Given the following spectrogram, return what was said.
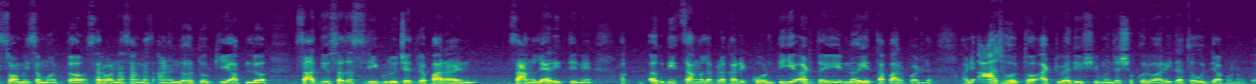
स्वामी समर्थ सर्वांना सांगण्यास आनंद होतो की आपलं सात दिवसाचं श्री गुरुचैत्र पारायण चांगल्या रीतीने अग- अगदीच चांगल्या प्रकारे कोणतीही अडथळे न येता पार पडलं. आणि आज होतं आठव्या दिवशी म्हणजे शुक्रवारी त्याचं उद्यापन होतं.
